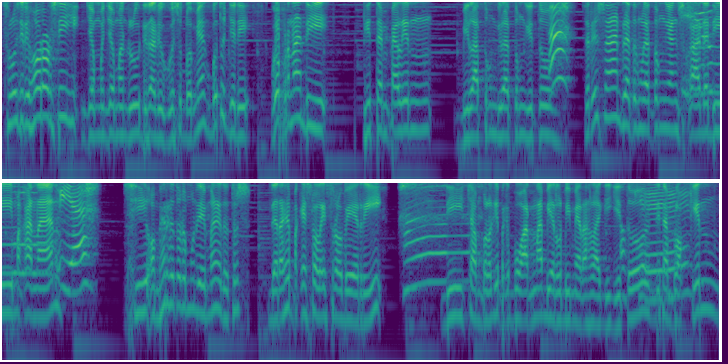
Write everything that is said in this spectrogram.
Selalu jadi horor sih. Zaman-zaman dulu di radio gue sebelumnya gue tuh jadi gue pernah di ditempelin bilatung-bilatung gitu. Seriusan bilatung-bilatung yang suka ada di makanan. Iya. Si Om Her ketemu dari mana itu terus darahnya pakai selai strawberry Hah. dicampur lagi pakai pewarna biar lebih merah lagi gitu, Oke. ditemplokin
